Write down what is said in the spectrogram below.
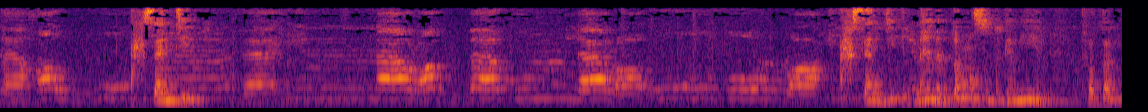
تخوف. أحسنتي. فإن ربكم لرؤوف الرحيم أحسنتي. اتمام الضمه صوت جميل. اتفضلي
